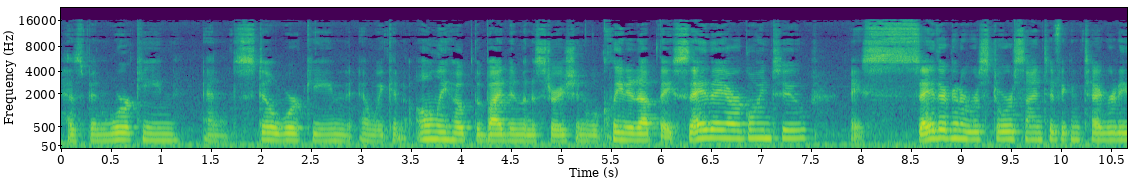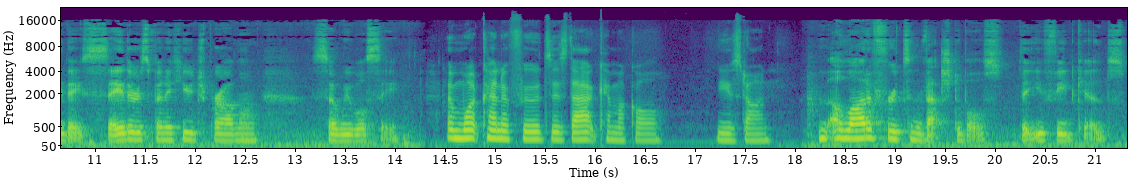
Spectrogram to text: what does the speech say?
has been working and still working, and we can only hope the Biden administration will clean it up. They say they are going to. They say they're going to restore scientific integrity. They say there's been a huge problem. So we will see. And what kind of foods is that chemical used on? A lot of fruits and vegetables that you feed kids.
